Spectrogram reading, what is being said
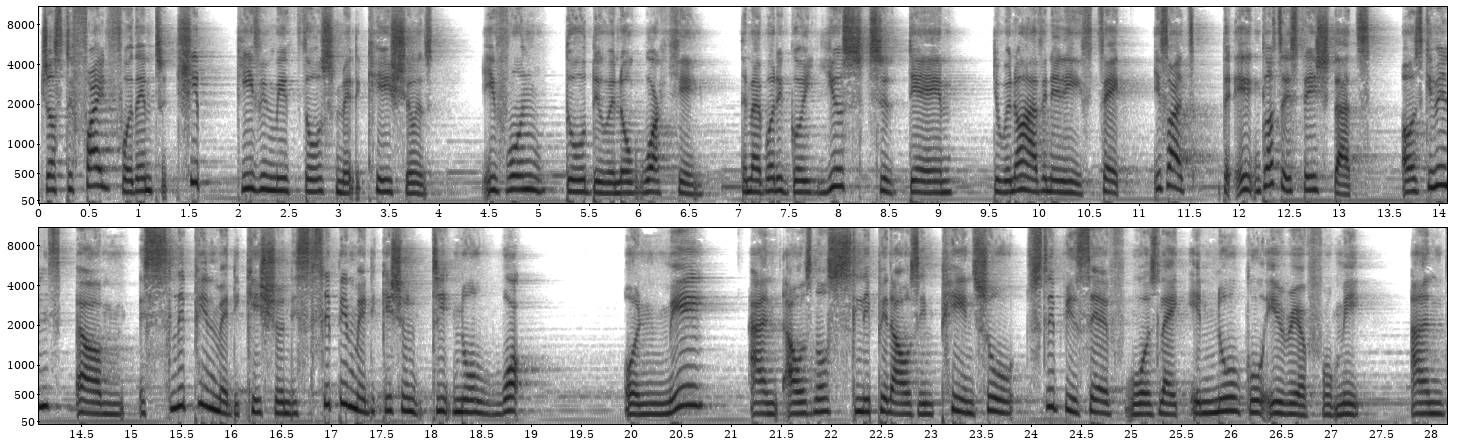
justified for them to keep giving me those medications, even though they were not working. Then my body got used to them. They were not having any effect. In fact, it got to a stage that I was given um, a sleeping medication. The sleeping medication did not work on me and I was not sleeping. I was in pain. So sleeping itself was like a no-go area for me. And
